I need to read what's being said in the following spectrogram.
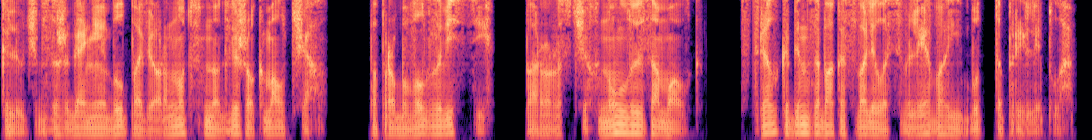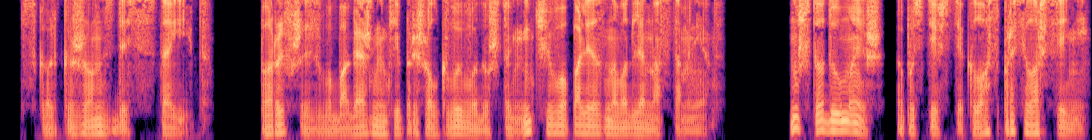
Ключ в зажигании был повернут, но движок молчал. Попробовал завести. Пару раз чихнул и замолк. Стрелка бензобака свалилась влево и будто прилипла. Сколько же он здесь стоит? Порывшись в багажнике, пришел к выводу, что ничего полезного для нас там нет. «Ну что думаешь?» — опустив стекло, спросил Арсений.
